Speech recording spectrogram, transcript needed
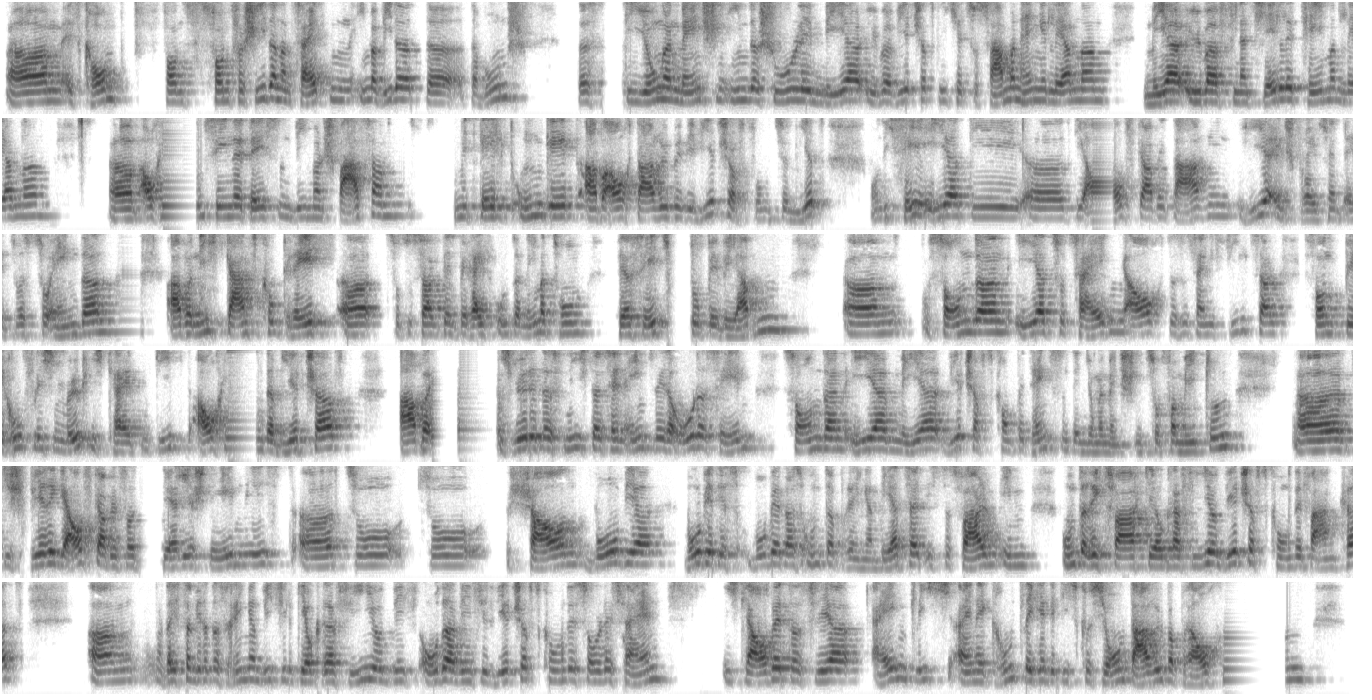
Ähm, es kommt von, von verschiedenen Seiten immer wieder der, der Wunsch, dass die jungen Menschen in der Schule mehr über wirtschaftliche Zusammenhänge lernen, mehr über finanzielle Themen lernen, äh, auch im Sinne dessen, wie man sparsam mit Geld umgeht, aber auch darüber, wie Wirtschaft funktioniert. Und ich sehe eher die, äh, die Aufgabe darin, hier entsprechend etwas zu ändern, aber nicht ganz konkret äh, sozusagen den Bereich Unternehmertum per se zu bewerben, ähm, sondern eher zu zeigen auch, dass es eine Vielzahl von beruflichen Möglichkeiten gibt, auch in der Wirtschaft. Aber ich würde das nicht als ein Entweder-Oder sehen, sondern eher mehr Wirtschaftskompetenzen den jungen Menschen zu vermitteln. Äh, die schwierige Aufgabe, vor der wir stehen, ist äh, zu, zu schauen, wo wir wo wir, das, wo wir das unterbringen. Derzeit ist das vor allem im Unterrichtsfach Geografie und Wirtschaftskunde verankert. Ähm, da ist dann wieder das Ringen, wie viel Geografie und wie, oder wie viel Wirtschaftskunde soll es sein. Ich glaube, dass wir eigentlich eine grundlegende Diskussion darüber brauchen,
